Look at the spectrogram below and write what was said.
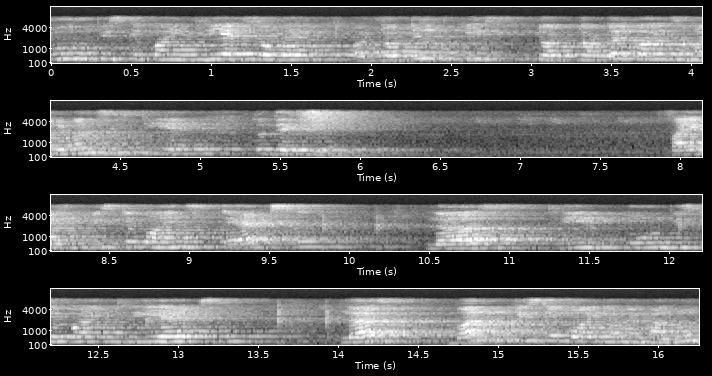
टू रुपीज़ के कॉइन थ्री एक्स हो गए, और टोटल रुपीज़ टोटल कॉइन्स हमारे 160 है। तो देखिए फाइव रुपीज़ के coins X plus three two rupees के coin three X plus one rupees के कॉइन हमें मालूम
